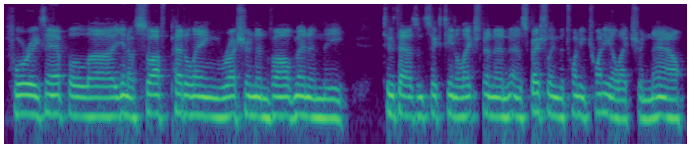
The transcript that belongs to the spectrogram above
for example, uh, you know, soft pedaling Russian involvement in the 2016 election and, especially in the 2020 election now.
